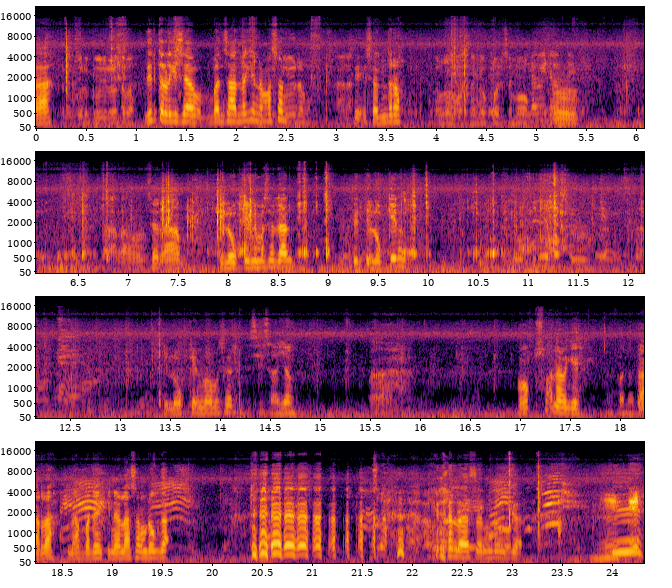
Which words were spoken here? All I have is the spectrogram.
ha? Guru-guru to ba? Dito lagi sa bansahan lagi. Guru. Ana. Si Sandro. Ano ba wasa ko sa mo. Mm. daw. Tarang sir, ah, tilukin ni masadan. Si tilukin. Tilukin mama sir. Si sayang. Ops, ano lagi? Tara, dapat deh kinalasang duga. kinalasang duga. Okay.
